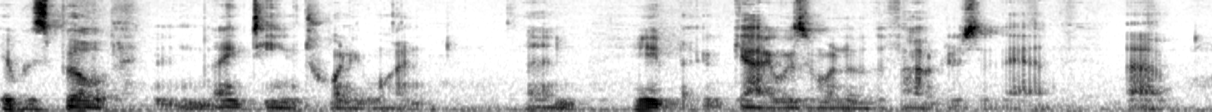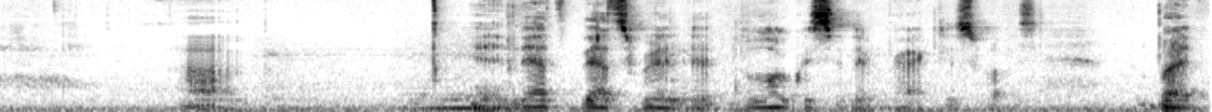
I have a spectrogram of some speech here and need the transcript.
it was built in 1921. And he, Guy was one of the founders of that. Uh, uh, and that, that's where the, the locus of their practice was. But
